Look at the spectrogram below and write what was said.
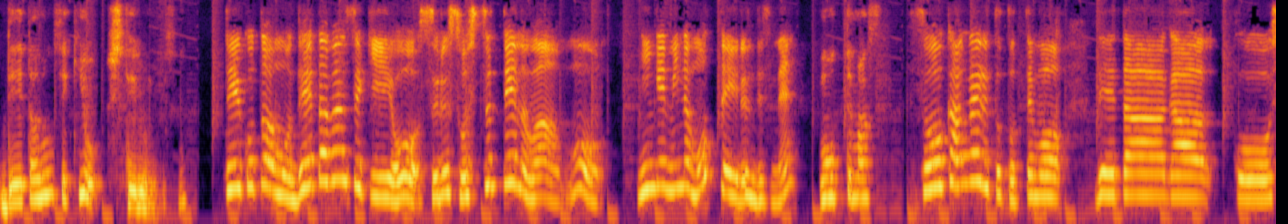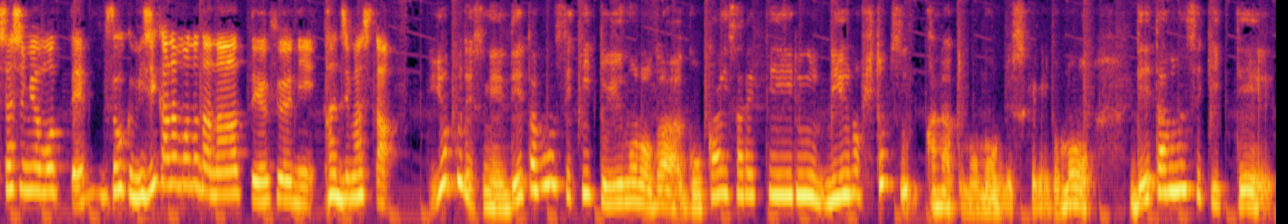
データ分析をしてるんですね。っていうことはもうデータ分析をする素質っていうのはもう人間みんな持っているんですね。持ってます。そう考えるととってもデータがこう親しみを持ってすごく身近なものだなっていうふうに感じました。よくですね、データ分析というものが誤解されている理由の一つかなとも思うんですけれども、データ分析って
